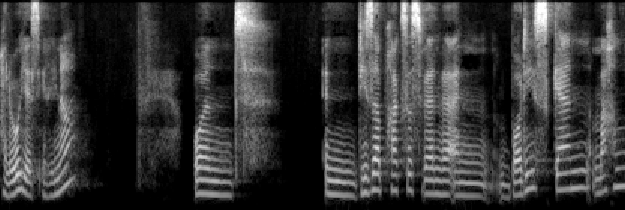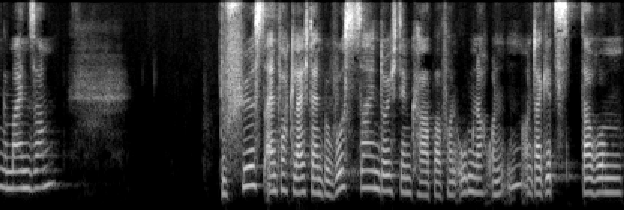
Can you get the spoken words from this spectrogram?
Hallo, hier ist Irina. Und in dieser Praxis werden wir einen Bodyscan machen gemeinsam. Du führst einfach gleich dein Bewusstsein durch den Körper von oben nach unten. Und da geht es darum,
